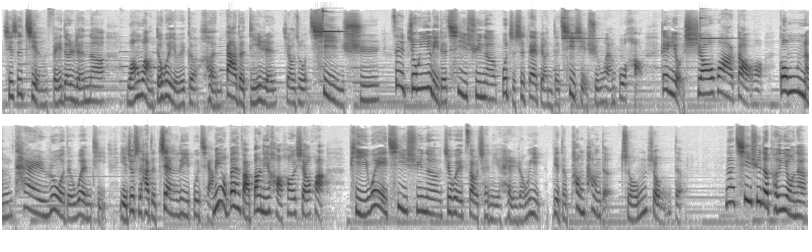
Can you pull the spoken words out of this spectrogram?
其实减肥的人呢，往往都会有一个很大的敌人，叫做气虚。在中医里的气虚呢，不只是代表你的气血循环不好，更有消化道哦功能太弱的问题，也就是它的战力不强，没有办法帮你好好消化。脾胃气虚呢，就会造成你很容易变得胖胖的、肿肿的。那气虚的朋友呢，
